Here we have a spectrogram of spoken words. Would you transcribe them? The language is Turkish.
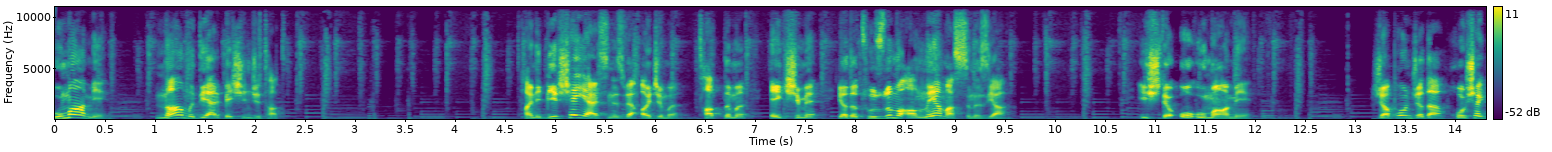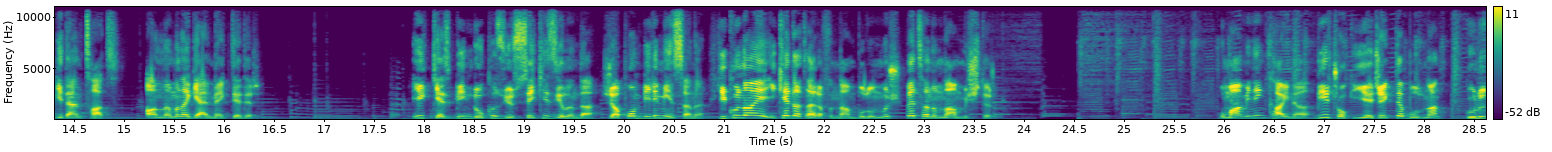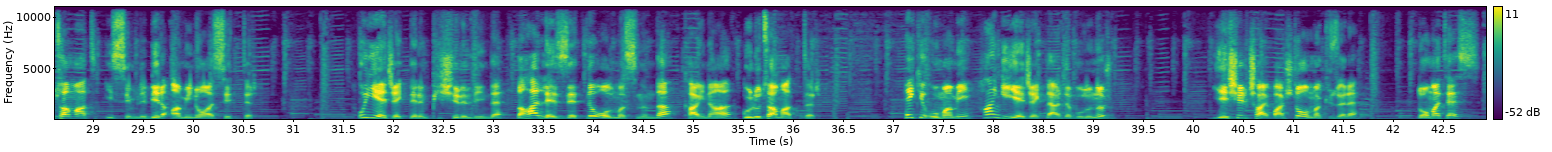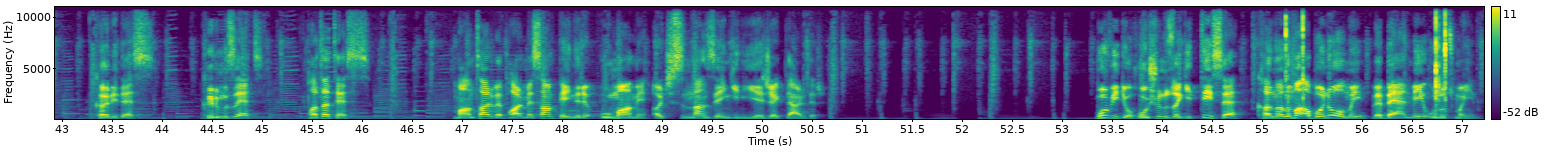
Umami, namı diğer 5. tat. Hani bir şey yersiniz ve acı mı, tatlı mı, ekşi mi ya da tuzlu mu anlayamazsınız ya. İşte o umami. Japonca'da hoşa giden tat anlamına gelmektedir. İlk kez 1908 yılında Japon bilim insanı Hikunae Ikeda tarafından bulunmuş ve tanımlanmıştır. Umami'nin kaynağı birçok yiyecekte bulunan glutamat isimli bir amino asittir. Bu yiyeceklerin pişirildiğinde daha lezzetli olmasının da kaynağı glutamattır. Peki umami hangi yiyeceklerde bulunur? Yeşil çay başta olmak üzere domates, karides, kırmızı et, patates, mantar ve parmesan peyniri umami açısından zengin yiyeceklerdir. Bu video hoşunuza gittiyse kanalıma abone olmayı ve beğenmeyi unutmayın.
